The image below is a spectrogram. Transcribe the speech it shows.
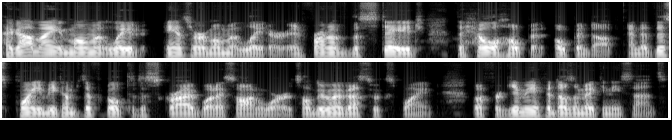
I got my moment later answer a moment later. In front of the stage, the hill open, opened up, and at this point it becomes difficult to describe what I saw in words. I'll do my best to explain, but forgive me if it doesn't make any sense.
